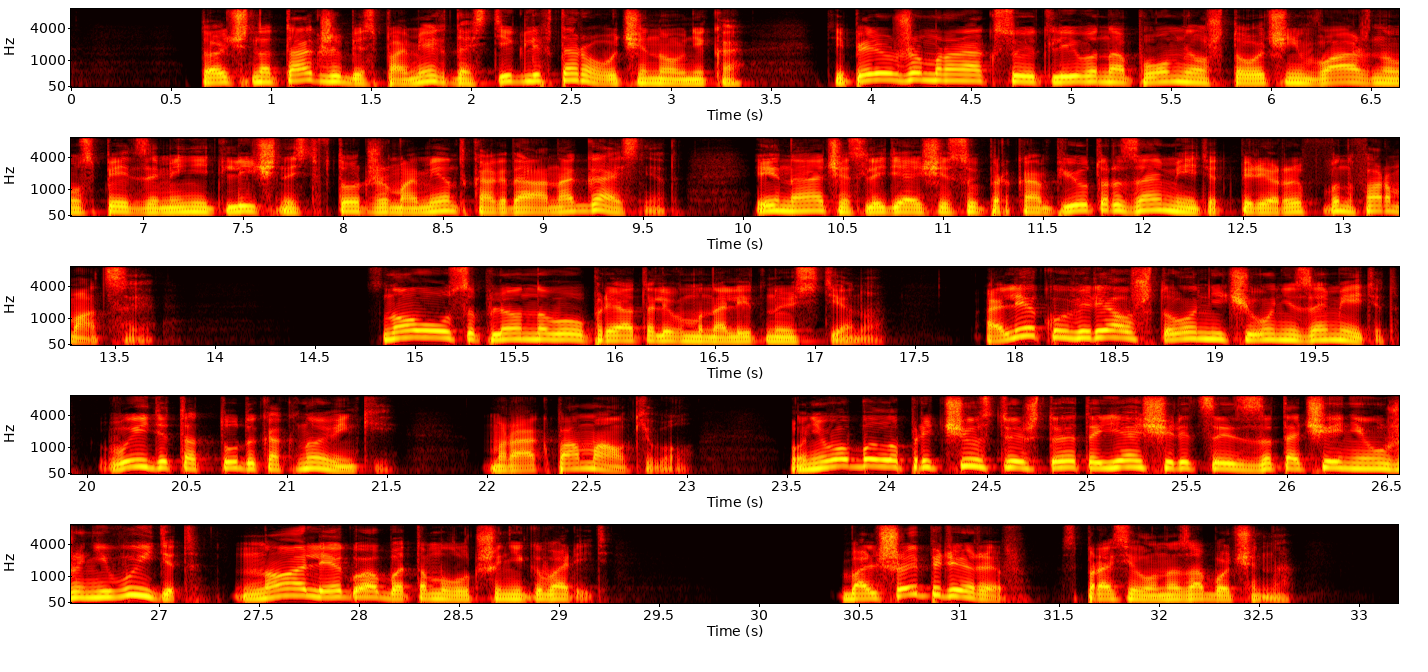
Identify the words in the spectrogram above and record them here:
Точно так же без помех достигли второго чиновника. Теперь уже мрак суетливо напомнил, что очень важно успеть заменить личность в тот же момент, когда она гаснет – Иначе следящий суперкомпьютер заметит перерыв в информации. Снова усыпленного упрятали в монолитную стену. Олег уверял, что он ничего не заметит, выйдет оттуда как новенький. Мрак помалкивал. У него было предчувствие, что эта ящерица из заточения уже не выйдет, но Олегу об этом лучше не говорить. Большой перерыв, спросил он озабоченно.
